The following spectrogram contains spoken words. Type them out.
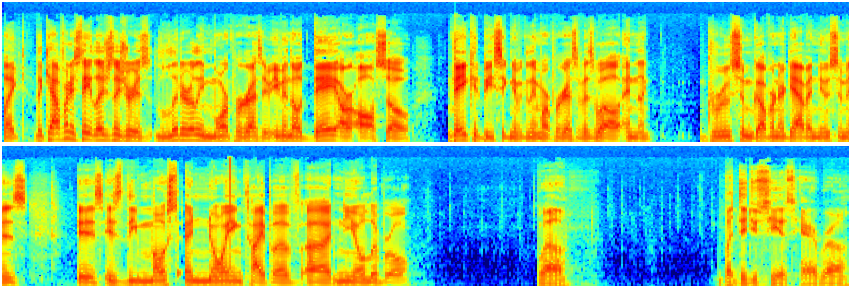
Like the California state legislature is literally more progressive, even though they are also they could be significantly more progressive as well. And like gruesome Governor Gavin Newsom is is is the most annoying type of uh, neoliberal. Well, but did you see his hair, bro?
